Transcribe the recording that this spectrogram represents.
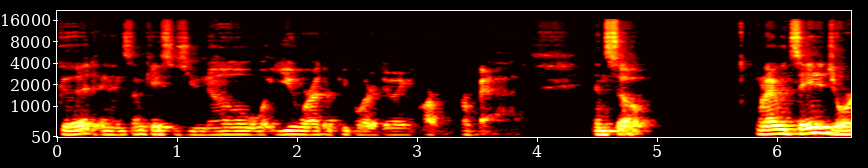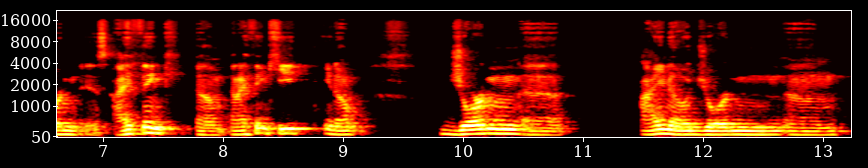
good, and in some cases, you know what you or other people are doing are, are bad. And so, what I would say to Jordan is, I think, um, and I think he, you know, Jordan, uh, I know Jordan um,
